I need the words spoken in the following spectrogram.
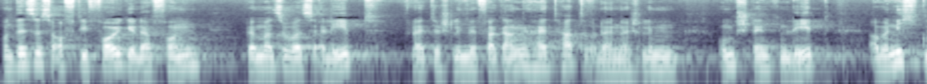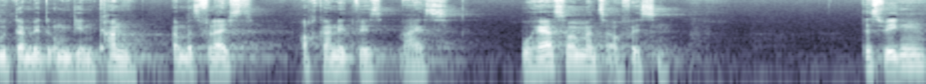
Und das ist oft die Folge davon, wenn man sowas erlebt, vielleicht eine schlimme Vergangenheit hat oder in schlimmen Umständen lebt, aber nicht gut damit umgehen kann, weil man es vielleicht auch gar nicht weiß. Woher soll man es auch wissen? Deswegen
